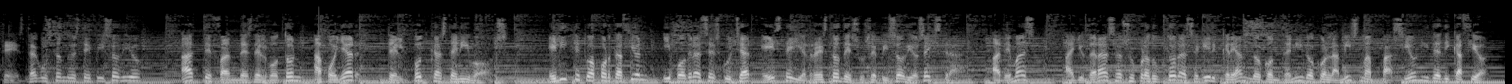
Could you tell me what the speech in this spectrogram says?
¿Te está gustando este episodio? Hazte fan desde el botón Apoyar del podcast de Nivos. Elige tu aportación y podrás escuchar este y el resto de sus episodios extra. Además, ayudarás a su productor a seguir creando contenido con la misma pasión y dedicación.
